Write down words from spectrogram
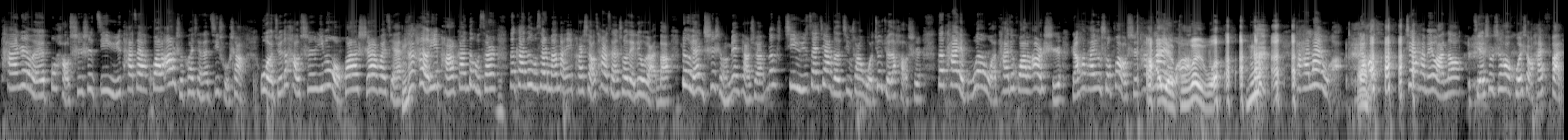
他认为不好吃是基于他在花了二十块钱的基础上，我觉得好吃，因为我花了十二块钱你看，还有一盘干豆腐丝儿，那干豆腐丝儿满满一盘，小菜咱说得六元吧，六元你吃什么面条去啊？那基于在价格的基础上，我就觉得好吃，那他也不问我，他就花了二十，然后他又说不好吃，他他也不我，问我，他还赖我，然后这还没完呢，结束之后回首还反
